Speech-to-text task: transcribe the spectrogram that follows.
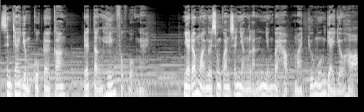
xin cha dùng cuộc đời con để tận hiến phục vụ Ngài. Nhờ đó mọi người xung quanh sẽ nhận lãnh những bài học mà Chúa muốn dạy dỗ họ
